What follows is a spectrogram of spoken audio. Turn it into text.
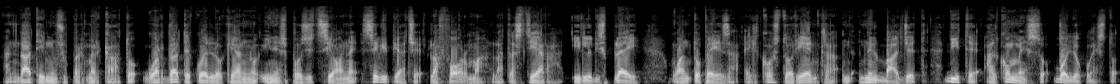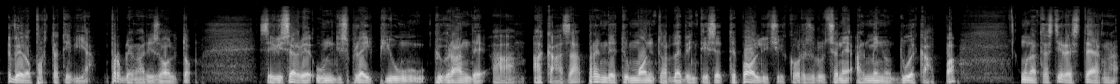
Andate in un supermercato, guardate quello che hanno in esposizione, se vi piace la forma, la tastiera, il display, quanto pesa e il costo rientra nel budget, dite al commesso voglio questo e ve lo portate via. Problema risolto. Se vi serve un display più, più grande a, a casa, prendete un monitor da 27 pollici con risoluzione almeno 2K, una tastiera esterna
